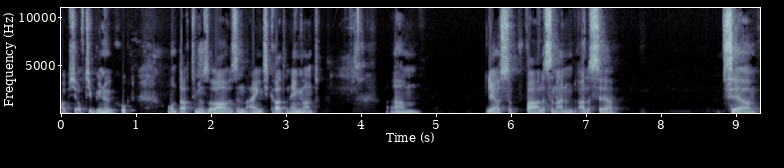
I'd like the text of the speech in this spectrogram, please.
habe ich auf die Bühne geguckt und dachte mir so, ah, wir sind eigentlich gerade in England. Ähm, ja, es war alles in einem, alles sehr, sehr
